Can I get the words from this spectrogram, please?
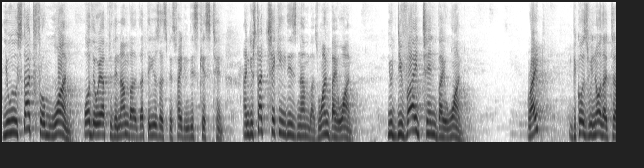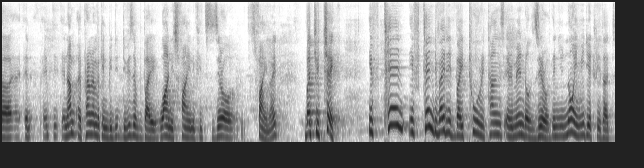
you will start from 1 all the way up to the number that the user specified, in this case 10 and you start checking these numbers one by one. You divide 10 by 1, right? Because we know that uh, a, a, a, prime number can be divisible by 1 is fine. If it's 0, it's fine, right? But you check. If 10, if 10 divided by 2 returns a remainder of 0, then you know immediately that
